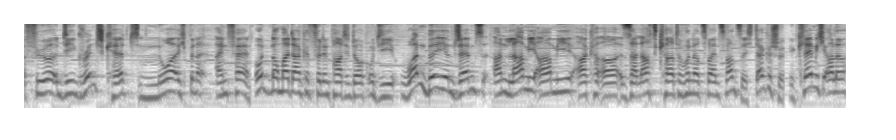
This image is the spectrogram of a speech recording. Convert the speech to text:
für die Grinch Cat. Nur, ich bin ein Fan. Und nochmal danke für den Party Dog und die 1 Billion Gems an Lami Army, aka Salatkarte 122. Dankeschön. Ihr claim ich alle.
